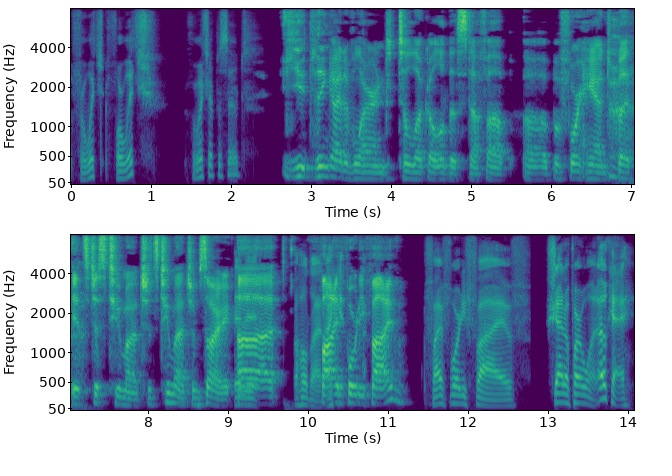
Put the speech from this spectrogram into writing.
for which for which for which episode? You'd think I'd have learned to look all of this stuff up uh, beforehand, but it's just too much. It's too much. I'm sorry. Uh, Oh, hold on. Five forty-five. Five forty five. Shadow Part One. Okay.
